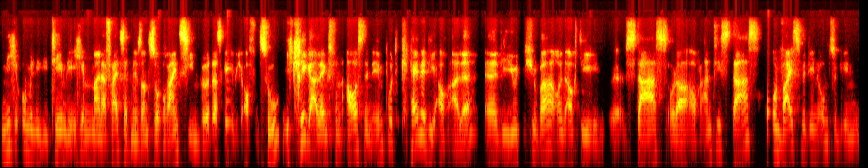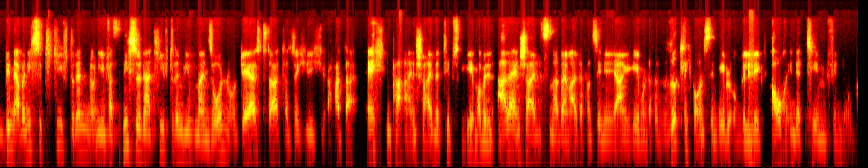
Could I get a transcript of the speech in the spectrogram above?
nicht unbedingt die Themen, die ich in meiner Freizeit mir sonst so reinziehen würde. Das gebe ich offen zu. Ich kriege allerdings von außen den Input, kenne die auch alle, äh, die YouTuber und auch die äh, Stars oder auch Anti-Stars und weiß, mit denen umzugehen. Bin aber nicht so tief drin und jedenfalls nicht so nativ drin wie mein Sohn. Und der ist da tatsächlich, hat da echt ein paar entscheidende Tipps gegeben. Aber den allerentscheidendsten hat er im Alter von zehn Jahren gegeben und das hat wirklich bei uns den Hebel umgelegt, auch in der Themenfindung.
